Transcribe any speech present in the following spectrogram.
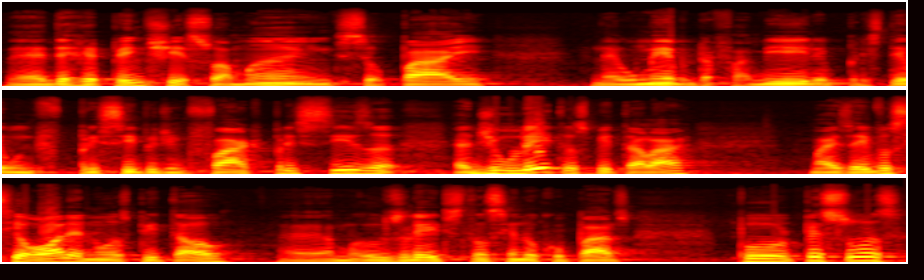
É, de repente, sua mãe, seu pai, né, um membro da família, deu um princípio de infarto, precisa é, de um leito hospitalar, mas aí você olha no hospital, é, os leitos estão sendo ocupados por pessoas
